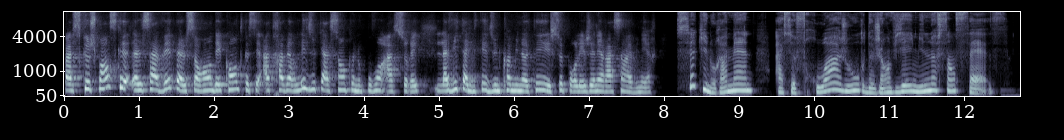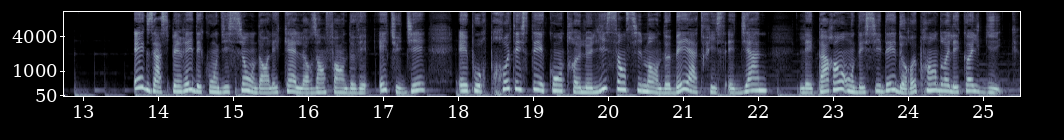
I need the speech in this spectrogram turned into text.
Parce que je pense qu'elles savaient, elles se rendaient compte que c'est à travers l'éducation que nous pouvons assurer la vitalité d'une communauté et ce pour les générations à venir. Ce qui nous ramène à ce froid jour de janvier 1916. Exaspérés des conditions dans lesquelles leurs enfants devaient étudier et pour protester contre le licenciement de Béatrice et Diane, les parents ont décidé de reprendre l'école geek.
